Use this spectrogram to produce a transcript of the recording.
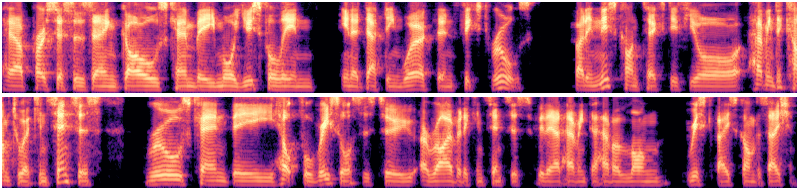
how processes and goals can be more useful in in adapting work than fixed rules. But in this context, if you're having to come to a consensus, rules can be helpful resources to arrive at a consensus without having to have a long risk based conversation.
